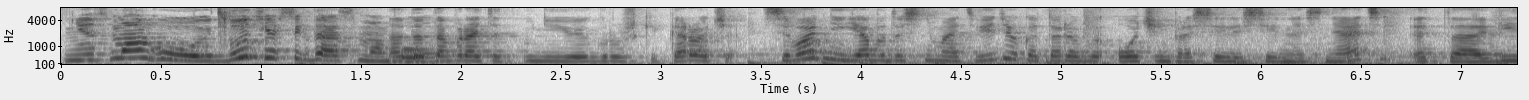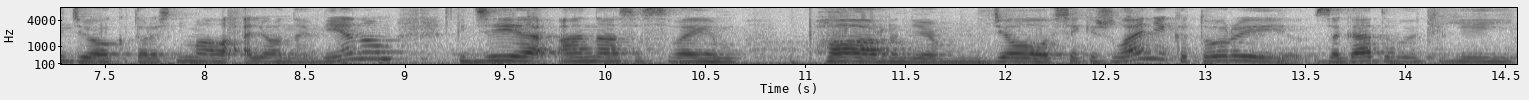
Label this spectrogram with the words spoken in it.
Не смогу, дуть я всегда смогу. Надо отобрать от- у нее игрушки. Короче, сегодня я буду снимать видео, которое вы очень просили сильно снять. Это видео, которое снимала Алена Веном, где она со своим парнем делала всякие желания, которые загадывают ей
